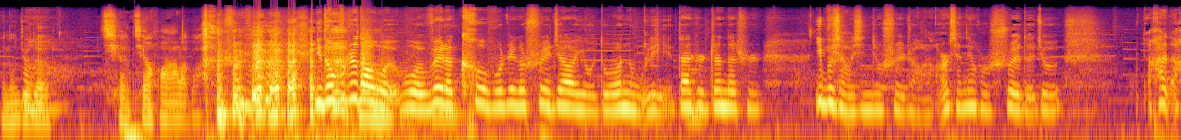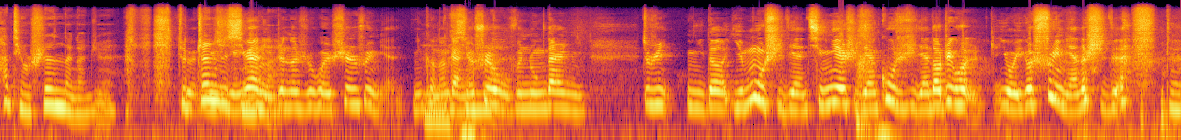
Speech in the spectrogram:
可能觉得钱钱花了吧。你都不知道我我为了克服这个睡觉有多努力，但是真的是一不小心就睡着了，而且那会儿睡的就还还挺深的感觉，就真是宁愿你真的是会深睡眠，你可能感觉睡了五分钟，但是你。就是你的银幕时间、情节时间、故事时间到这块有一个睡眠的时间，对，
